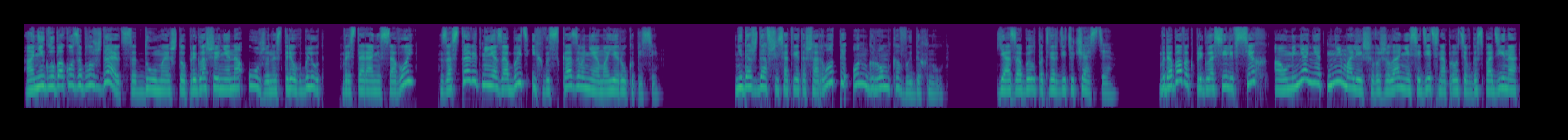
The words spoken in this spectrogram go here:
Они глубоко заблуждаются, думая, что приглашение на ужин из трех блюд в ресторане с совой заставит меня забыть их высказывание о моей рукописи. Не дождавшись ответа Шарлотты, он громко выдохнул. Я забыл подтвердить участие. Вдобавок пригласили всех, а у меня нет ни малейшего желания сидеть напротив господина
